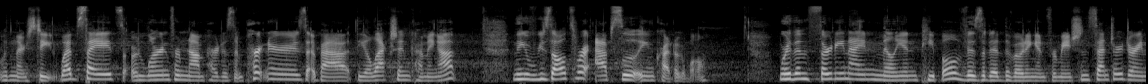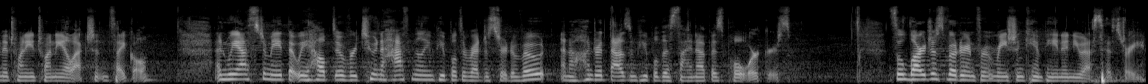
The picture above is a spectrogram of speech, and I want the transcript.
within their state websites or learn from nonpartisan partners about the election coming up. And the results were absolutely incredible. More than 39 million people visited the Voting Information Center during the 2020 election cycle. And we estimate that we helped over 2.5 million people to register to vote and 100,000 people to sign up as poll workers. It's the largest voter information campaign in US history.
